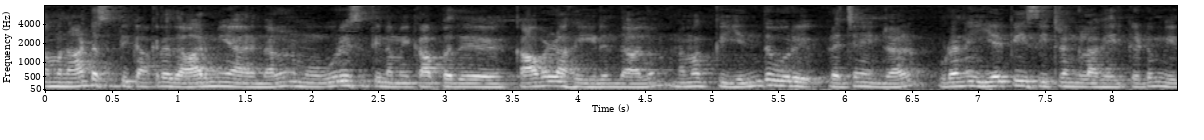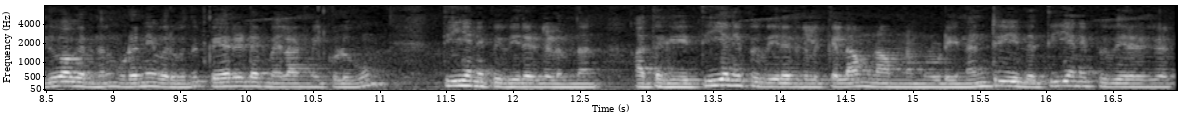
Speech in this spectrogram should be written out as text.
நம்ம நாட்டை சுத்தி காக்கிறது ஆர்மியா இருந்தாலும் நம்ம ஊரை சுத்தி நம்மை காப்பது காவலாக இருந்தாலும் நமக்கு எந்த ஒரு பிரச்சனை என்றால் உடனே இயற்கை சீற்றங்களாக இருக்கட்டும் எதுவாக இருந்தாலும் உடனே வருவது பேரிடர் மேலாண்மை குழுவும் தீயணைப்பு வீரர்களும் தான் அத்தகைய தீயணைப்பு வீரர்களுக்கெல்லாம் நாம் நம்மளுடைய நன்றியை இந்த தீயணைப்பு வீரர்கள்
